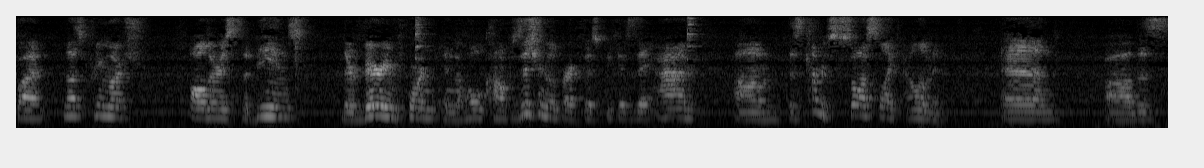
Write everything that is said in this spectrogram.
but that's pretty much all there is to the beans. They're very important in the whole composition of the breakfast because they add um, this kind of sauce-like element and uh, this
